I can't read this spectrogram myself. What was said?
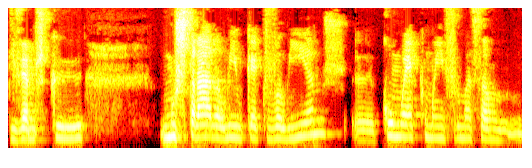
Tivemos que mostrar ali o que é que valíamos, eh, como é que uma informação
